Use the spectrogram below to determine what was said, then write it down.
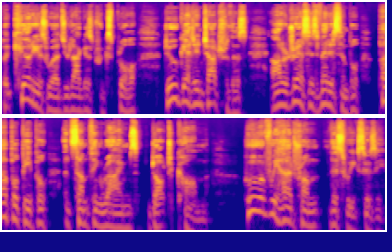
but curious words you'd like us to explore, do get in touch with us. Our address is very simple purplepeople at somethingrhymes.com. Who have we heard from this week, Susie?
